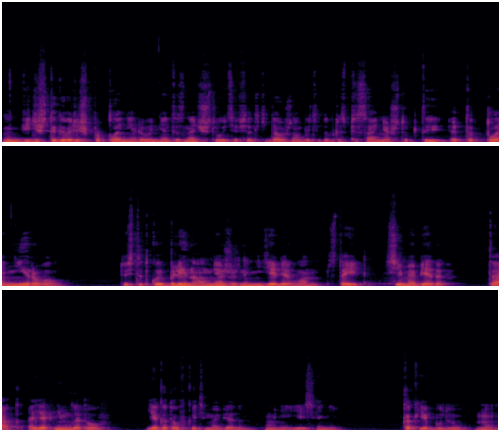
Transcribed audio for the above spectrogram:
Ну, видишь, ты говоришь про планирование, это значит, что у тебя все-таки должно быть это в расписании, чтобы ты это планировал. То есть ты такой, блин, а у меня же на неделе вон стоит 7 обедов. Так, а я к ним готов? Я готов к этим обедам? У меня есть они? Как я буду, ну,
